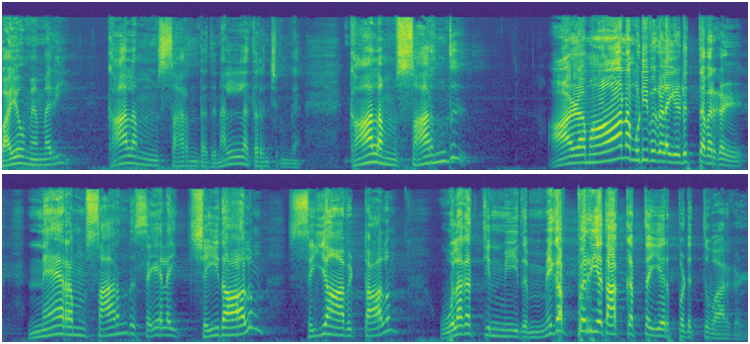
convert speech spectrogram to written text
பயோ மெமரி காலம் சார்ந்தது. நல்லா தெரிஞ்சுக்கோங்க. காலம் சார்ந்து ஆழமான முடிவுகளை எடுத்தவர்கள் நேரம் சார்ந்து செயலை செய்தாலும் செய்யாவிட்டாலும் உலகத்தின் மீது மிகப்பெரிய தாக்கத்தை ஏற்படுத்துவார்கள்.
